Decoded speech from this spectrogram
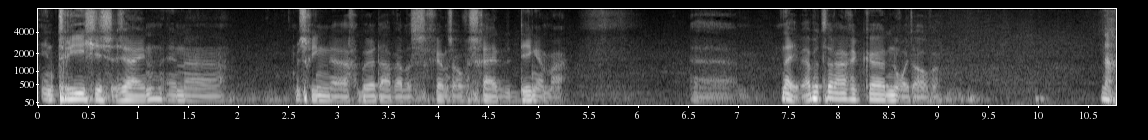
intriges zijn. En misschien eh gebeuren daar wel eens grensoverschrijdende dingen. Maar eh, nee, we hebben het er eigenlijk eh, nooit over. Nou,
